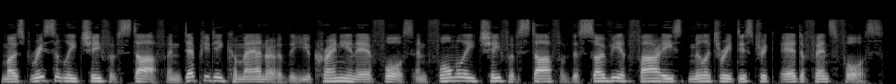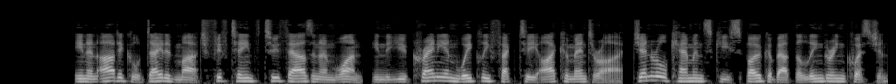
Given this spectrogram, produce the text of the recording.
most recently Chief of Staff and Deputy Commander of the Ukrainian Air Force and formerly Chief of Staff of the Soviet Far East Military District Air Defense Force. In an article dated March 15, 2001, in the Ukrainian weekly Fakty i Kommentary, General Kaminsky spoke about the lingering question.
